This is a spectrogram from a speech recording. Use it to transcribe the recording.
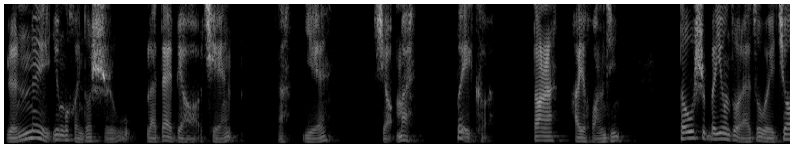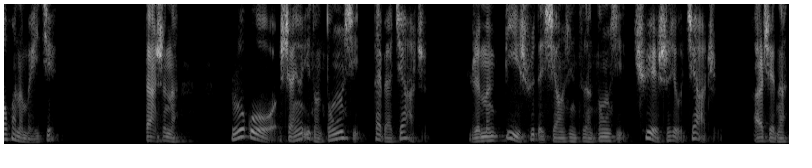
人类用过很多食物来代表钱啊，盐、小麦、贝壳，当然还有黄金。都是被用作来作为交换的媒介，但是呢，如果想用一种东西代表价值，人们必须得相信这种东西确实有价值，而且呢，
